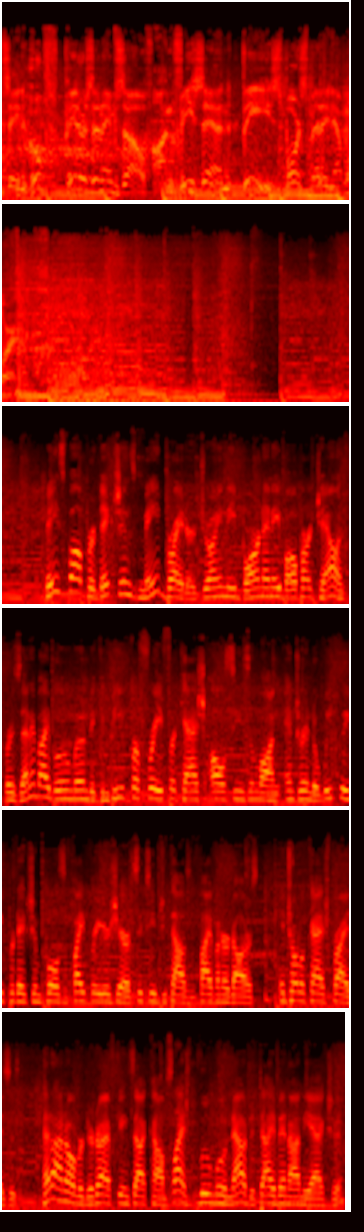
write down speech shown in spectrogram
Experiencing Hoops Peterson himself on VSIN, the Sports Betting Network. Baseball predictions made brighter. Join the Born in a Ballpark Challenge presented by Blue Moon to compete for free for cash all season long. Enter into weekly prediction pools to fight for your share of $62,500 in total cash prizes. Head on over to DraftKings.com slash Blue Moon now to dive in on the action.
